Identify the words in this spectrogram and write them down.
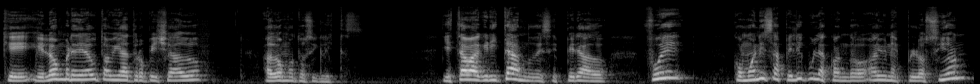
que el hombre del auto había atropellado a dos motociclistas. Y estaba gritando desesperado. Fue como en esas películas cuando hay una explosión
